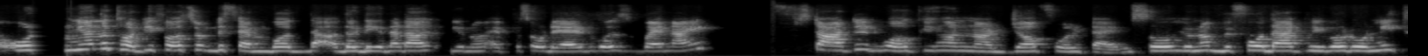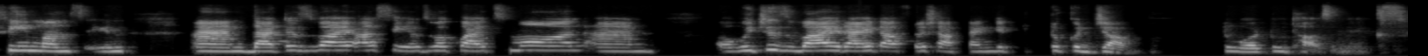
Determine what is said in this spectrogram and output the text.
only on the 31st of December, the, the day that our you know episode aired was when I started working on Nut Job full time. So you know before that we were only three months in, and that is why our sales were quite small and uh, which is why right after Shark Tank it took a jump to a 2000x.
